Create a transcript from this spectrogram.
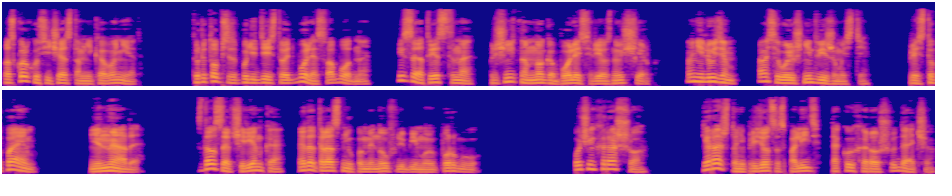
поскольку сейчас там никого нет. Туритопсис будет действовать более свободно и, соответственно, причинить намного более серьезный ущерб. Но не людям, а всего лишь недвижимости. Приступаем? Не надо. Сдался Овчаренко, этот раз не упомянув любимую пургу. Очень хорошо. Я рад, что не придется спалить такую хорошую дачу.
